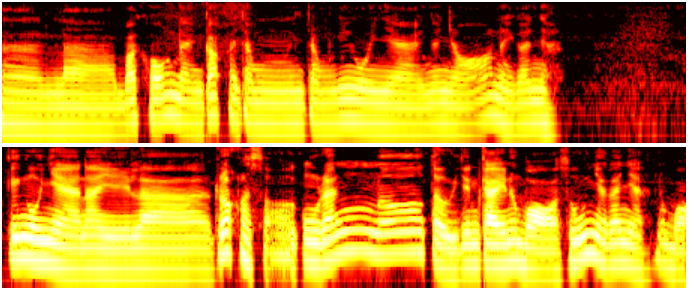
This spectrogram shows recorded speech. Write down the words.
À, là bác khoáng đang cất ở trong trong cái ngôi nhà nhỏ nhỏ này cả nhà cái ngôi nhà này là rất là sợ, con rắn nó từ trên cây nó bò xuống nha cả nhà, nó bò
